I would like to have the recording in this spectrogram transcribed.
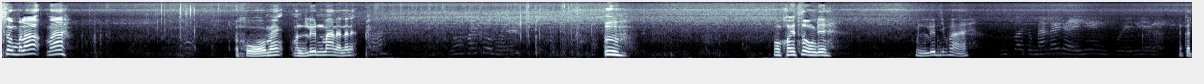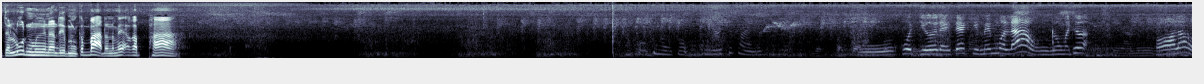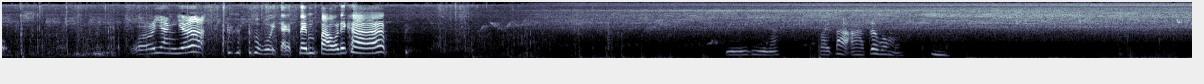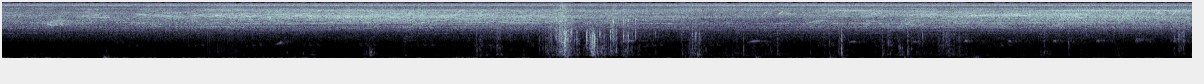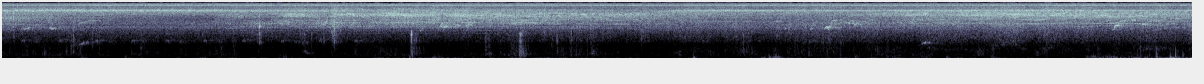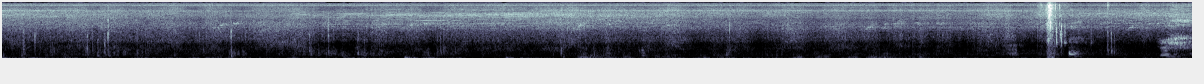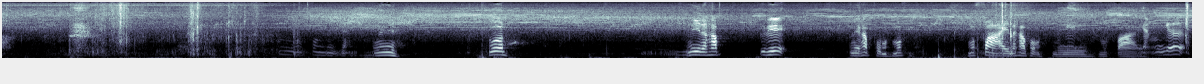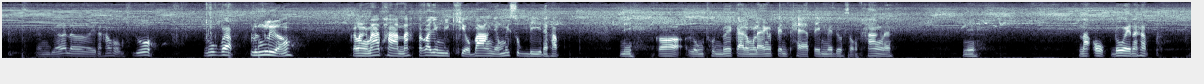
ส่งมาแล้วมา โอ้โหแม่งมันลื่นมากเลยนะเนี่ยอืมโอ้คอยส่งดิ มันลื่นชิบหายแล้วก็จะรูดมือนะเดี๋ยวมันก็บาดนะไม่เอากับผ้าเยอะชิบหายโอ้โคตรเยอะเลยแต่กินไม่หมดแล้ว ลงมาเถอะ อแล้วโอ้ยยังเยอะ โอ้ยแต่เต็มเป๋าเลยครับปีนี้ดีนะไฟป่าอาเจ้าว่าหม กคนนี่นะครับพี่พี่นี่ครับ ผมมะมะไฟนะครับ ผมนี่มะไฟยังเยอะยังเยอะเลยนะครับ ผม ดูลูกแบบเหลืองๆกำลังน่าทานนะแล้วก็ยังมีเขียวบ้างยังไม่สุกดีนะครับ นี่ก็ลงทุนด้วยการลงแรงเป็นแผลเต็มเลยดูสองข้างเลยนี่หน้าอกด้วยนะครับ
